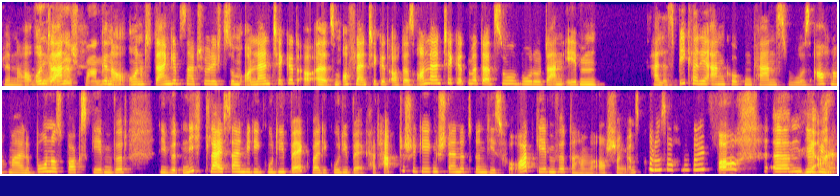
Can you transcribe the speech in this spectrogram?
Genau. Und sehr, dann, sehr genau. Und dann gibt's natürlich zum Online-Ticket, äh, zum Offline-Ticket auch das Online-Ticket mit dazu, wo du dann eben alle Speaker dir angucken kannst, wo es auch nochmal eine Bonusbox geben wird. Die wird nicht gleich sein wie die Goodie Bag, weil die Goodie Bag hat haptische Gegenstände drin, die es vor Ort geben wird. Da haben wir auch schon ganz coole Sachen. Oh, ähm, ja.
